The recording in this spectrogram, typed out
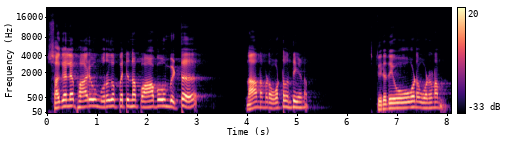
സകല ഭാരവും മുറുകെ പറ്റുന്ന പാപവും വിട്ട് നാം നമ്മുടെ ഓട്ടം എന്ത് ചെയ്യണം? സ്ഥിരതയോടെ ഓടണം.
